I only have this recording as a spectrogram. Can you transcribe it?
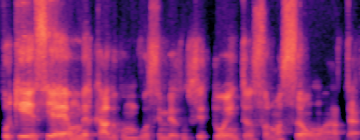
Porque esse é um mercado, como você mesmo citou, em transformação. A te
